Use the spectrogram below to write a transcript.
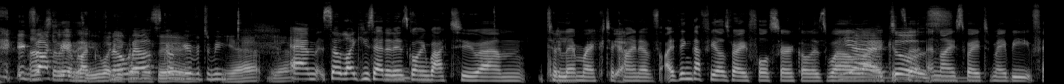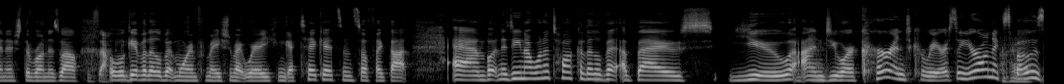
do. Exactly. I'm like, do what no you one gotta else got to give it to me. Yeah, yeah. Um, so, like you said, it is going back to um, to Limerick to Yeah. kind of. I think that feels very full circle as well. Yeah, like it it's a, a nice way to maybe finish the run as well. But Exactly. we'll give a little bit more information about where you can get tickets and stuff like that. Um, but Nadine, I want to talk a little bit about you and your current career. So you're on Expose,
